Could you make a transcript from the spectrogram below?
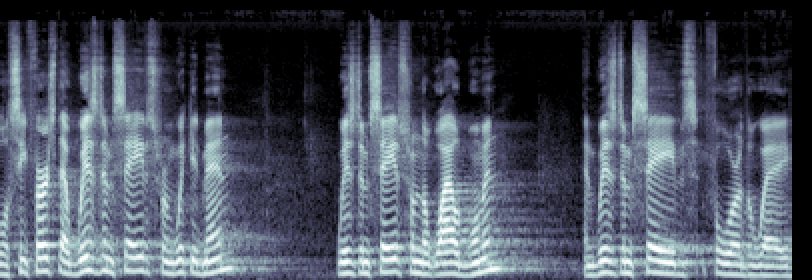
We'll see first that wisdom saves from wicked men, wisdom saves from the wild woman, and wisdom saves for the way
